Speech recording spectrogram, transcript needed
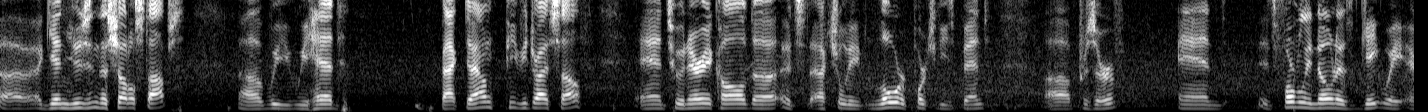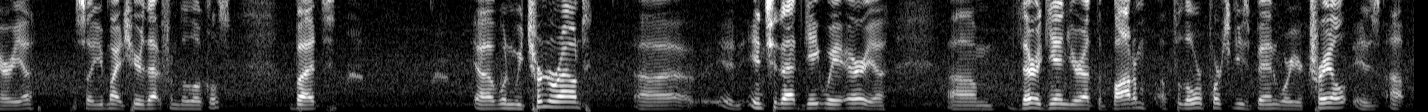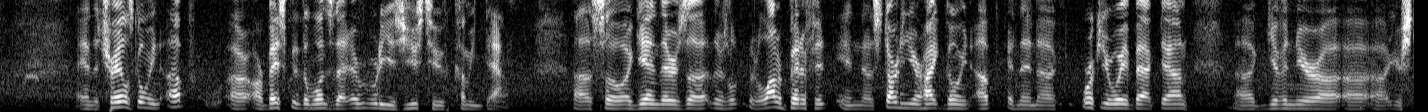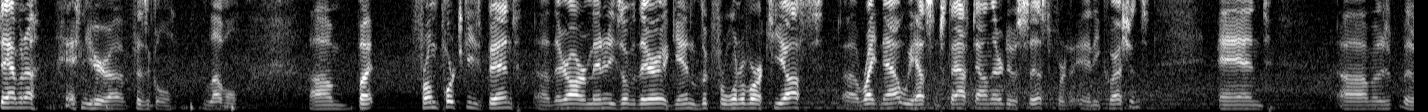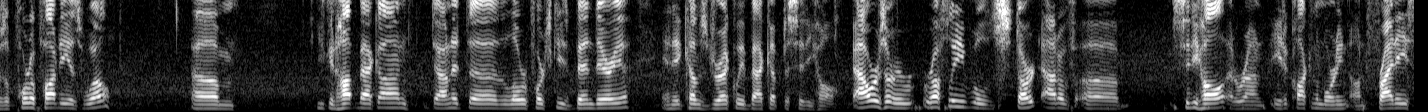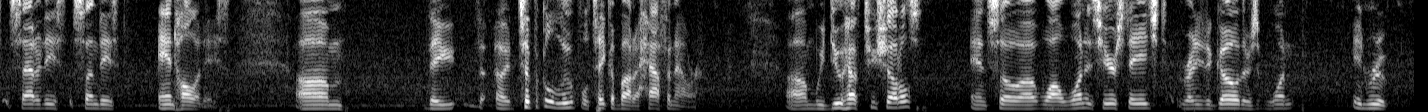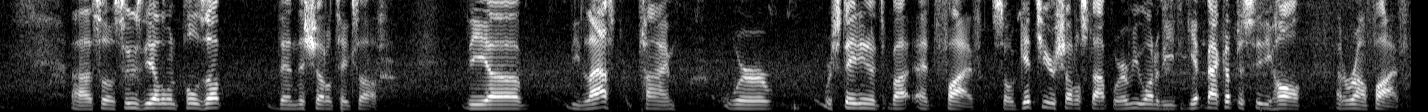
uh, again using the shuttle stops, uh, we, we head back down PV Drive South and to an area called, uh, it's actually Lower Portuguese Bend uh, Preserve and it's formerly known as Gateway Area, so you might hear that from the locals. But uh, when we turn around in, into that gateway area, um, there again, you're at the bottom of the lower Portuguese Bend where your trail is up. And the trails going up are, are basically the ones that everybody is used to coming down. Uh, so again, there's a, there's, a, there's a lot of benefit in uh, starting your hike going up and then uh, working your way back down, uh, given your, uh, uh, your stamina and your physical level. Um, but from Portuguese Bend. Uh, there are amenities over there. Again, look for one of our kiosks. Uh, right now, we have some staff down there to assist for any questions. And um, there's, there's, a porta potty as well. Um, you can hop back on down at uh, the lower Portuguese Bend area, and it comes directly back up to City Hall. Hours are roughly, will start out of uh, City Hall at around 8 o'clock in the morning on Fridays, Saturdays, Sundays, and holidays. Um, they, a typical loop will take about a half an hour. Um, we do have two shuttles, and so uh, while one is here staged, ready to go, there's one en route. Uh, so as soon as the other one pulls up, then this shuttle takes off. The uh, the last time we're we're stating it's about at five. So get to your shuttle stop wherever you want to be to get back up to City Hall at around five.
